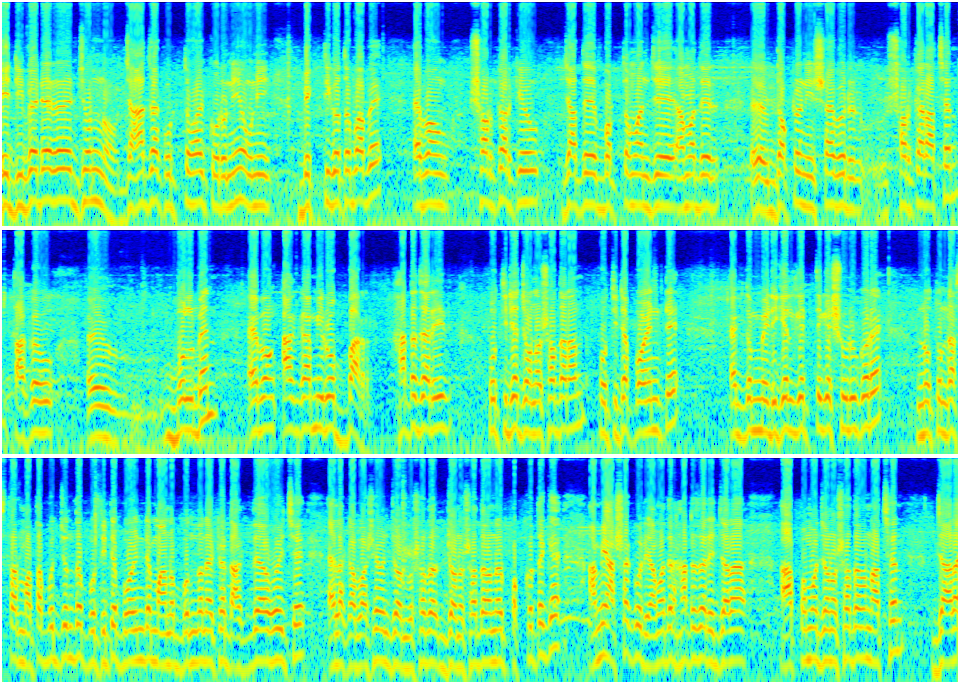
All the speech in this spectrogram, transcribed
এই ডিভাইডারের জন্য যা যা করতে হয় করণীয় উনি ব্যক্তিগতভাবে এবং সরকারকেও যাতে বর্তমান যে আমাদের ডক্টর নির সাহেবের সরকার আছেন, তাকেও বলবেন এবং আগামী রোববার হাটাজারির প্রতিটা জনসাধারণ, প্রতিটা পয়েন্টে একদম মেডিকেল গেট থেকে শুরু করে নতুন রাস্তার মাথা পর্যন্ত প্রতিটা পয়েন্টে মানববন্ধনে একটা ডাক দেওয়া হয়েছে এলাকাবাসী এবং জনসাধারণ জনসাধারণের পক্ষ থেকে। আমি আশা করি আমাদের হাটাজারির যারা আপাম জনসাধারণ আছেন, যারা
